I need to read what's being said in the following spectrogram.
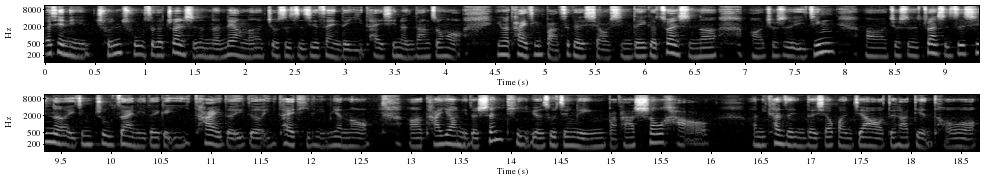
而且你存储这个钻石的能量呢，就是直接在你的以太心轮当中哦，因为它已经把这个小型的一个钻石呢，啊，就是已经啊，就是钻石之心呢，已经住在你的一个以太的一个以太体里面哦。啊，它要你的身体元素精灵把它。收好，啊，你看着你的小管家哦，对他点头哦，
